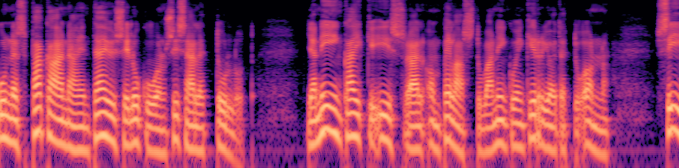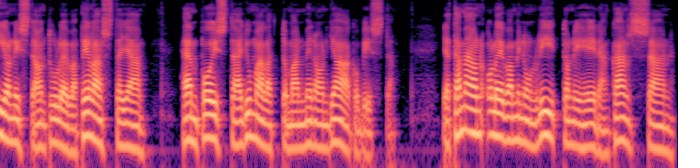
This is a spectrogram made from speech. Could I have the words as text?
kunnes pakanain täysi luku on sisälle tullut. Ja niin kaikki Israel on pelastuva, niin kuin kirjoitettu on. Sionista on tuleva pelastaja, hän poistaa jumalattoman menon Jaakobista. Ja tämä on oleva minun liittoni heidän kanssaan,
